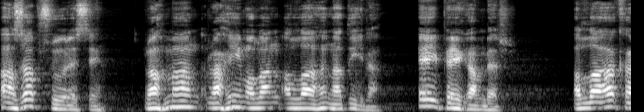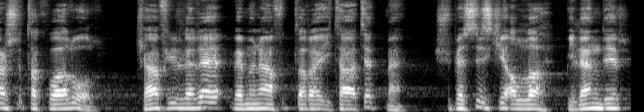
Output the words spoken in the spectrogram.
Ahzab suresi Rahman Rahim olan Allah'ın adıyla. Ey peygamber! Allah'a karşı takvalı ol. Kafirlere ve münafıklara itaat etme. Şüphesiz ki Allah bilendir,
